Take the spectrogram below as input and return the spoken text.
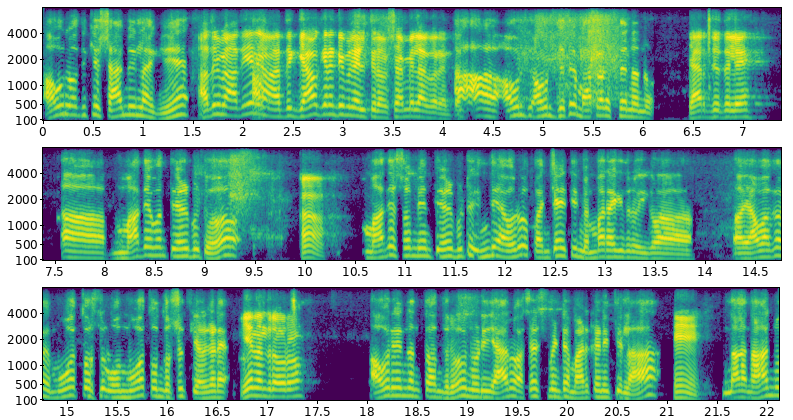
ಅವ್ರು ಅದಕ್ಕೆ ಶಾಮೀಲಾಗಿ ಅದ್ರ ಅದೇನ ಅದಕ್ಕೆ ಯಾವ ಗ್ಯಾರಂಟಿ ಮೇಲೆ ಹೇಳ್ತೀರ ಶಾಮೀಲ್ ಆಗೋರೆ ಅಂತ? ಅವ್ರ ಅವ್ರ ಜೊತೆ ಮಾತಾಡಿಸ್ತೇನೆ ನಾನು. ಯಾರ ಜೊತೆಲಿ? ಆ ಮಾದೇವ್ ಅಂತ ಹೇಳ್ಬಿಟ್ಟು ಹಾ. ಮಾದೇಸ್ವಾಮಿ ಅಂತ ಹೇಳ್ಬಿಟ್ಟು ಹಿಂದೆ ಅವರು ಪಂಚಾಯತಿ ಮೆಂಬರ್ ಆಗಿದ್ರು ಈಗ ಯಾವಾಗ ಮೂವತ್ತು ವರ್ಷ ಒಂದ್ ಮೂವತ್ತೊಂದು ವರ್ಷದ ಕೆಳಗಡೆ. ಏನಂದ್ರು ಅವರು? ಅವ್ರೇನಂತ ಅಂದ್ರು ನೋಡಿ ಯಾರು ಅಸೆಸ್ಮೆಂಟ್ ನಾ ನಾನು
